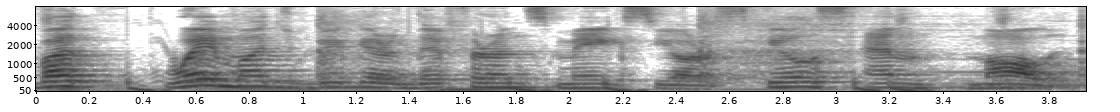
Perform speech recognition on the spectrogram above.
but way much bigger difference makes your skills and knowledge.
